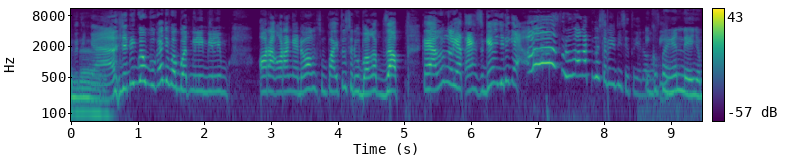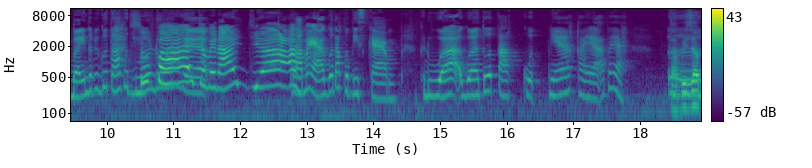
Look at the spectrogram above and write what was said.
gue tinggal. Jadi gue buka cuma buat milih-milih orang-orangnya doang. Sumpah itu seru banget. Zap. Kayak lu ngelihat SG jadi kayak oh seru banget. Gue seru di situnya doang Ih, gue pengen deh nyobain tapi gue takut gimana dong sumpah kayak- cobain aja. Pertama ya gue takut di scam. Kedua gue tuh takutnya kayak apa ya Tapi, Zap-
